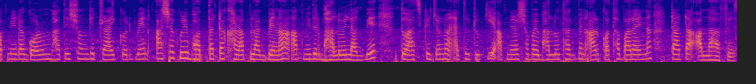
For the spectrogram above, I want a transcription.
আপনারা গরম ভাতের সঙ্গে ট্রাই করবেন। আশা করি ভর্তাটা একটা খারাপ লাগবে না, আপনাদের ভালোই লাগবে। তো আজকের জন্য এতটুকুই। আপনারা সবাই ভালো থাকবেন, আর কথা বাড়ায় না। টাটা, আল্লাহ হাফেজ।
